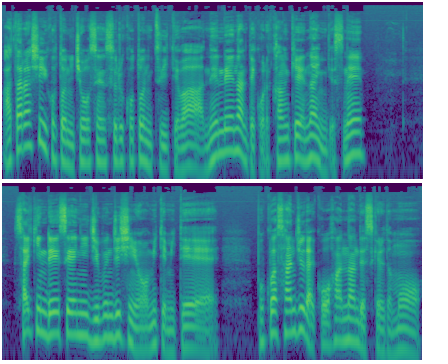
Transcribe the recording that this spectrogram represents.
新しいことに挑戦することについては年齢なんてこれ関係ないんですね。最近冷静に自分自身を見てみて僕は30代後半なんですけれども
